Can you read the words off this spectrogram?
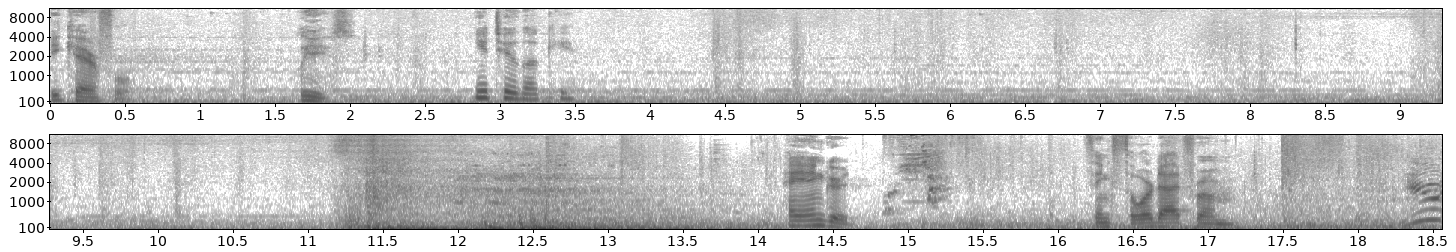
be careful. Please. You too, Loki. Hey, Ingrid. Think Thor died from... You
